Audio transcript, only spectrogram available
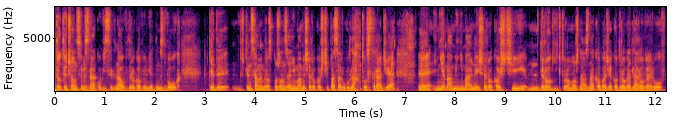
dotyczącym znaków i sygnałów drogowym, jednym z dwóch kiedy w tym samym rozporządzeniu mamy szerokości pasa ruchu dla autostradzie. E, nie ma minimalnej szerokości drogi, którą można oznakować jako droga dla rowerów,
